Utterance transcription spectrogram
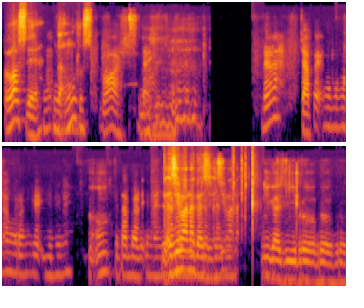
Los dia, nggak ngurus. nah gitu. udah lah capek ngomong-ngomong orang kayak gini nih Heeh. kita balikin aja Gazi mana Gazi? Gazi. ini gazi bro bro bro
